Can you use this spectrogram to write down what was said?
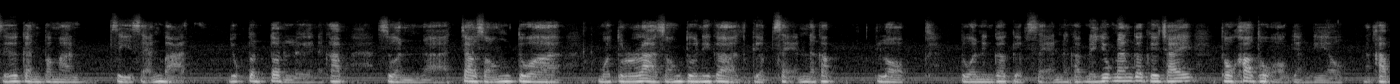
ซื้อกันประมาณ 4 0 0แสนบาทยุคต้นๆเลยนะครับ ส่วนเจ้า 2 ตัว Motorola 2 ตัวนี้ก็เกือบแสนนะครับรอบตัวหนึ่งก็เกือบแสนนะครับ ในยุคนั้นก็คือใช้โทรเข้าโทรออกอย่างเดียวนะครับ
